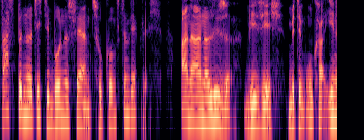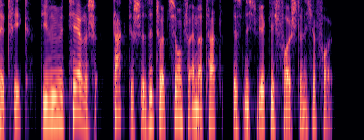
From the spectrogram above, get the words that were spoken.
Was benötigt die Bundeswehr in Zukunft denn wirklich? Eine Analyse, wie sich mit dem Ukraine-Krieg die militärische, taktische Situation verändert hat, ist nicht wirklich vollständig erfolgt.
